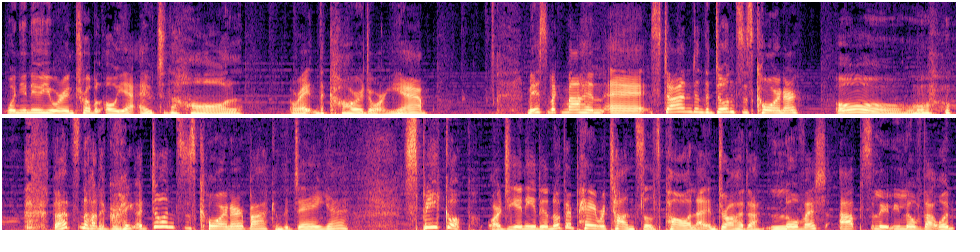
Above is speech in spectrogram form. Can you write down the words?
when you knew you were in trouble. Oh, yeah, out to the hall. All right, in the corridor. Yeah. Miss McMahon, uh, stand in the dunce's corner. Oh, that's not a great. A dunce's corner back in the day, yeah. Speak up, or do you need another pair of tonsils, Paula in Drogheda? Love it. Absolutely love that one.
